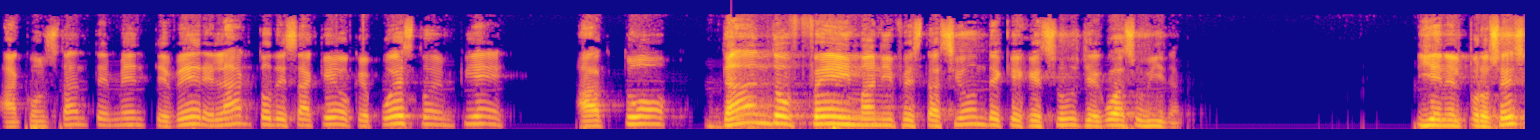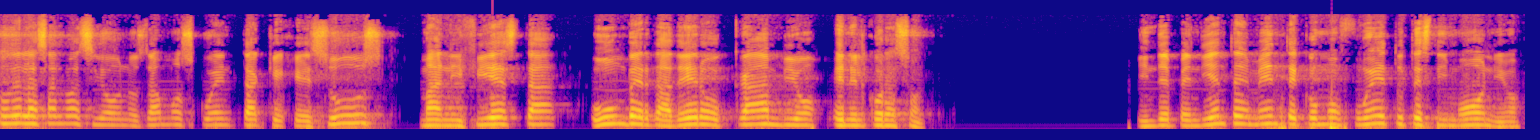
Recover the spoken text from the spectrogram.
a constantemente ver el acto de saqueo que puesto en pie actuó dando fe y manifestación de que Jesús llegó a su vida. Y en el proceso de la salvación nos damos cuenta que Jesús manifiesta un verdadero cambio en el corazón. Independientemente cómo fue tu testimonio,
